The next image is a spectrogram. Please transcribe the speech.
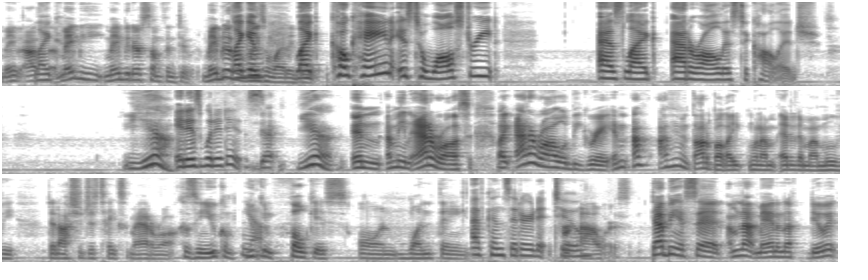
maybe I, Like- maybe maybe there's something to it. Maybe there's Like a if reason why they do like it. cocaine is to Wall Street as like Adderall is to college. Yeah. It is what it is. That, yeah, and I mean Adderall, like Adderall would be great, and I've, I've even thought about like when I'm editing my movie that I should just take some Adderall because then you can you can focus on one thing I've considered it for too. hours. That being said, I'm not man enough to do it,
